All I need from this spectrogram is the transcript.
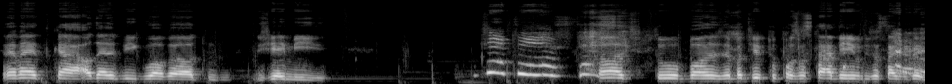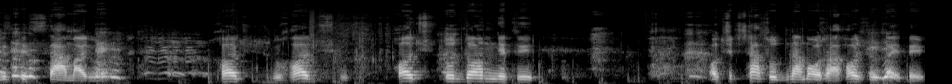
Krewetka, oderwij głowę od ziemi. Gdzie ty jesteś? Chodź tu, bo, bo cię tu pozostawię i zostaniesz wyspie sama już. Chodź, chodź, chodź tu do mnie, ty. Od czasu dna morza, chodź tutaj, ty.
